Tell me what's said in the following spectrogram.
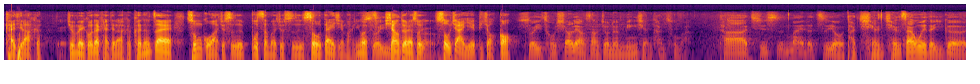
凯迪拉克，就美国的凯迪拉克，可能在中国啊就是不怎么就是受待见嘛，因为相对来说嗯。售价也比较高。所以从销量上就能明显看出嘛，它其实卖的只有它前前三位的一个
